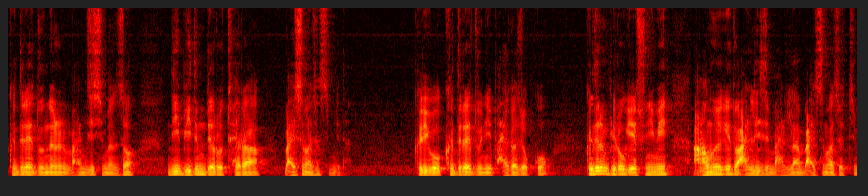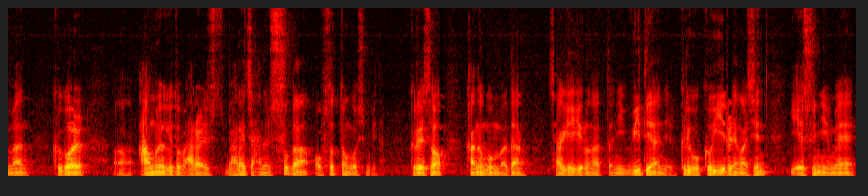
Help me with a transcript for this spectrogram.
그들의 눈을 만지시면서 네 믿음대로 되라 말씀하셨습니다. 그리고 그들의 눈이 밝아졌고 그들은 비록 예수님이 아무에게도 알리지 말라 말씀하셨지만 그걸 어, 아무에게도 말할, 말하지 않을 수가 없었던 것입니다. 그래서 가는 곳마다 자기에게 일어났던 이 위대한 일 그리고 그 일을 행하신 예수님의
